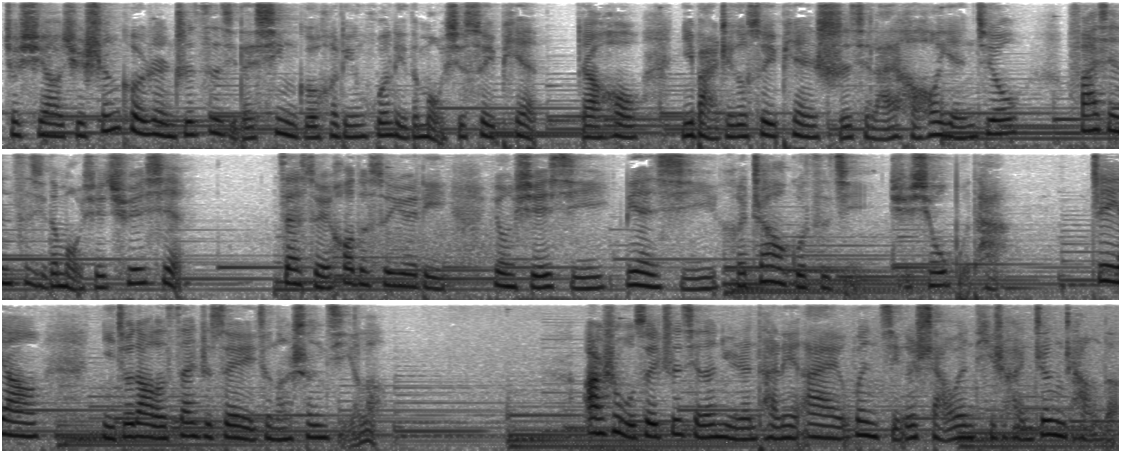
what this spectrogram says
就需要去深刻认知自己的性格和灵魂里的某些碎片，然后你把这个碎片拾起来，好好研究，发现自己的某些缺陷，在随后的岁月里，用学习、练习和照顾自己去修补它，这样你就到了三十岁就能升级了。二十五岁之前的女人谈恋爱问几个傻问题是很正常的。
